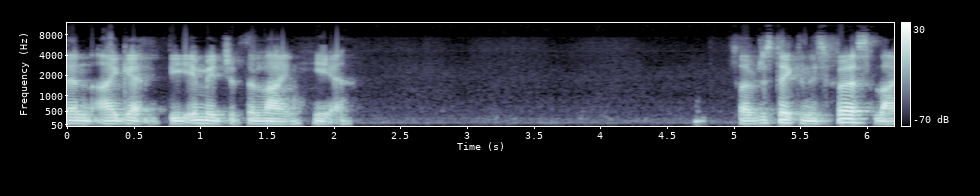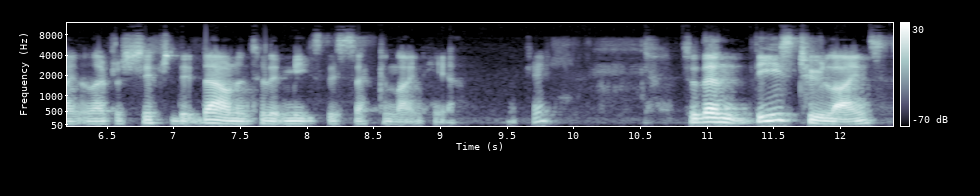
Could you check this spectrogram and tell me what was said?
then I get the image of the line here. So I've just taken this first line and I've just shifted it down until it meets this second line here. Okay. So then these two lines,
